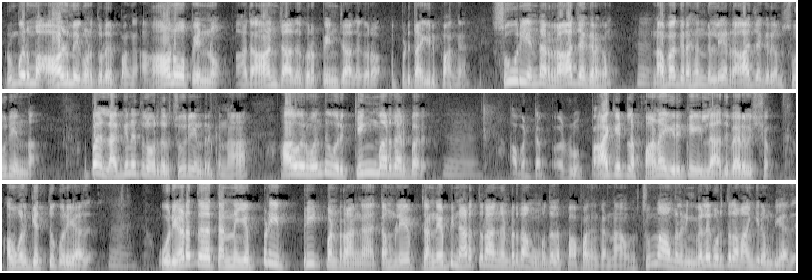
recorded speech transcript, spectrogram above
ரொம்ப ரொம்ப ஆளுமை குணத்தோட இருப்பாங்க. ஆணோ பெண்ணோ அது ஆண் ஜாதகரோ பெண் ஜாதகரோ அப்படித்தான் இருப்பாங்க. சூரியன் தான் ராஜகிரகம். நவகிரகங்கள்லயே ராஜகிரகம் சூரியன் தான். அப்ப லக்னத்துல ஒருத்தர் சூரியன் இருக்குன்னா அவர் வந்து ஒரு கிங் மாதிரி தான் இருப்பாரு அவர்கிட்ட பாக்கெட்ல பணம் இருக்கு இல்ல அது வேற விஷயம். அவங்களுக்கு கெத்து குறையாது. ஒரு இடத்துல தன்னை எப்படி ட்ரீட் பண்ணுறாங்க தம்ளை தன்னை எப்படி நடத்துகிறாங்கன்றதை அவங்க முதல்ல பார்ப்பாங்க கண்ணா. சும்மா அவங்கள நீங்கள் விலை கொடுத்தலாம் வாங்கிட முடியாது.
